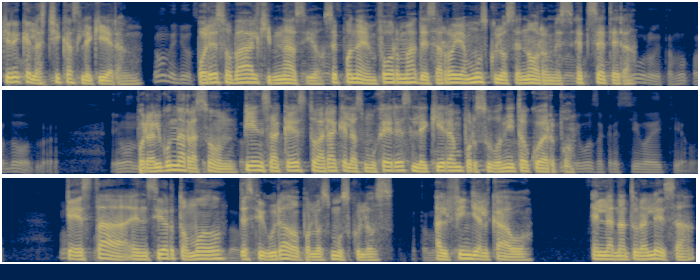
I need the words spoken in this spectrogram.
quiere que las chicas le quieran. Por eso va al gimnasio, se pone en forma, desarrolla músculos enormes, etc. Por alguna razón, piensa que esto hará que las mujeres le quieran por su bonito cuerpo, que está, en cierto modo, desfigurado por los músculos. Al fin y al cabo, en la naturaleza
